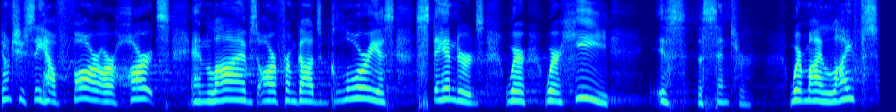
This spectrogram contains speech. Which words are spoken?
Don't you see how far our hearts and lives are from God's glorious standards where, where He is the center? Where my life's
